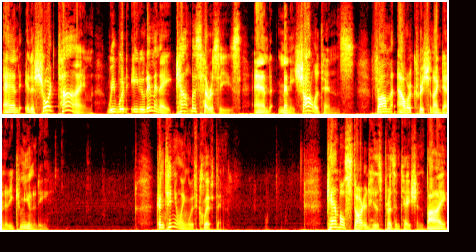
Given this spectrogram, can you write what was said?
And in a short time, we would eliminate countless heresies and many charlatans from our Christian identity community. Continuing with Clifton, Campbell started his presentation by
